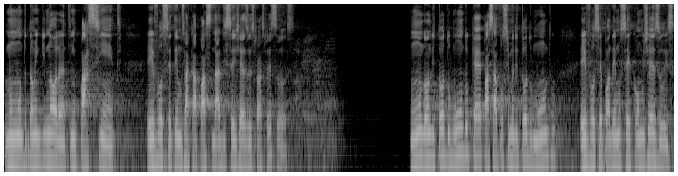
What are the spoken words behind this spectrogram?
Num mundo tão ignorante, impaciente, eu e você temos a capacidade de ser Jesus para as pessoas. Um mundo onde todo mundo quer passar por cima de todo mundo, eu e você podemos ser como Jesus,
